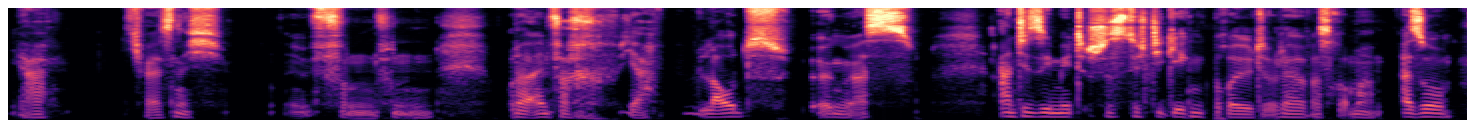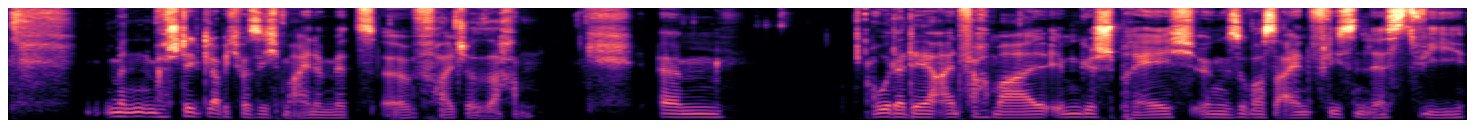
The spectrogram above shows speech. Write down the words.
ja, ich weiß nicht, von, von, oder einfach, ja, laut irgendwas Antisemitisches durch die Gegend brüllt oder was auch immer. Also, man versteht, glaube ich, was ich meine mit äh, falsche Sachen. Ähm, oder der einfach mal im Gespräch irgendwie sowas einfließen lässt wie,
